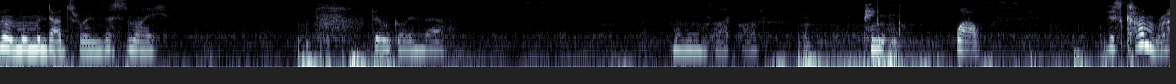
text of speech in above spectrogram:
is my mum and dad's room. This is my don't go in there. My mum's iPad. Pink. Wow. This camera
